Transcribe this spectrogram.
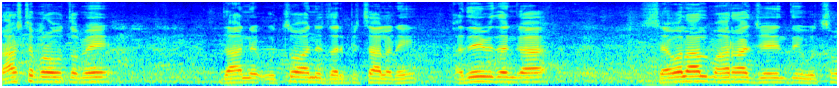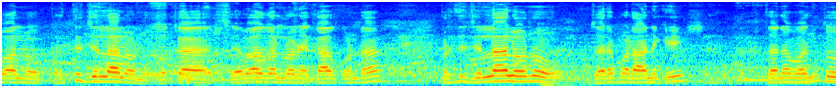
రాష్ట్ర ప్రభుత్వమే దాన్ని ఉత్సవాన్ని జరిపించాలని అదేవిధంగా సేవలాల్ మహారాజ్ జయంతి ఉత్సవాల్లో ప్రతి జిల్లాలోనూ ఒక సేవాగంలోనే కాకుండా ప్రతి జిల్లాలోనూ జరపడానికి తన వంతు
